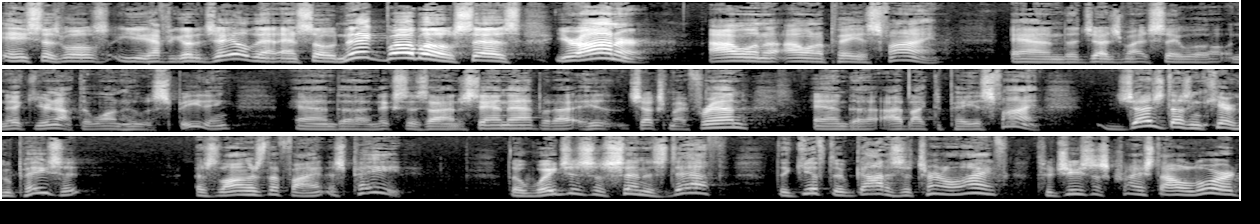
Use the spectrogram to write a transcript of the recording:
and he says, Well, you have to go to jail then. And so Nick Bobo says, Your Honor, I want to I wanna pay his fine. And the judge might say, Well, Nick, you're not the one who was speeding. And uh, Nick says, I understand that, but I, Chuck's my friend and uh, I'd like to pay his fine. Judge doesn't care who pays it as long as the fine is paid. The wages of sin is death. The gift of God is eternal life through Jesus Christ our Lord.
